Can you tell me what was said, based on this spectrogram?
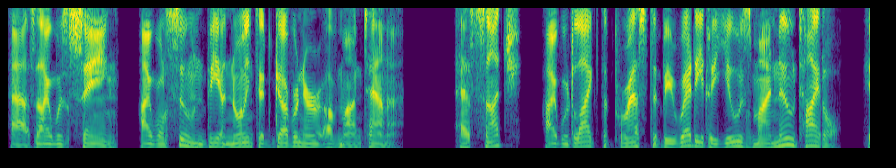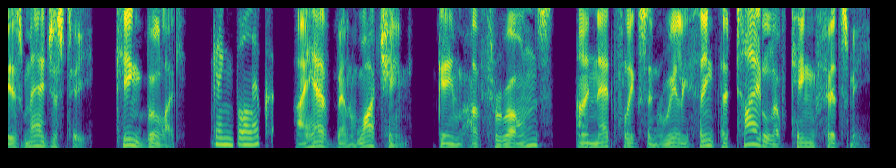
As I was saying, I will soon be anointed governor of Montana. As such, I would like the press to be ready to use my new title, His Majesty, King Bullock. King Bullock. I have been watching Game of Thrones on Netflix and really think the title of King fits me.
